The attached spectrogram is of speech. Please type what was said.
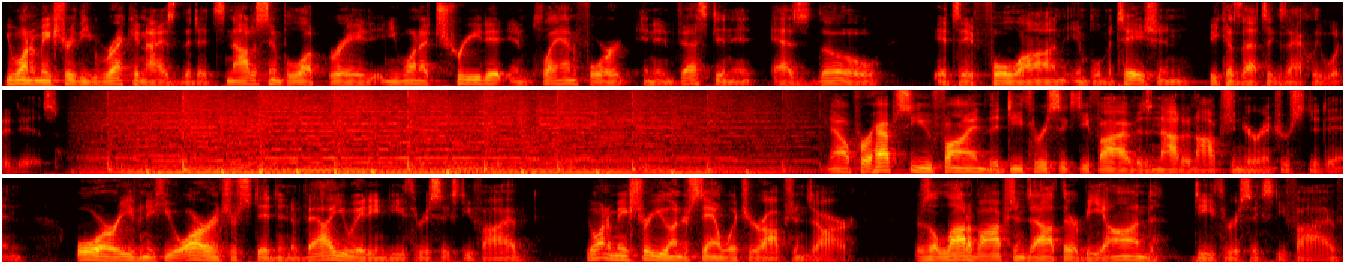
you want to make sure that you recognize that it's not a simple upgrade and you want to treat it and plan for it and invest in it as though it's a full on implementation because that's exactly what it is. Now, perhaps you find that D365 is not an option you're interested in, or even if you are interested in evaluating D365, you want to make sure you understand what your options are. There's a lot of options out there beyond D365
